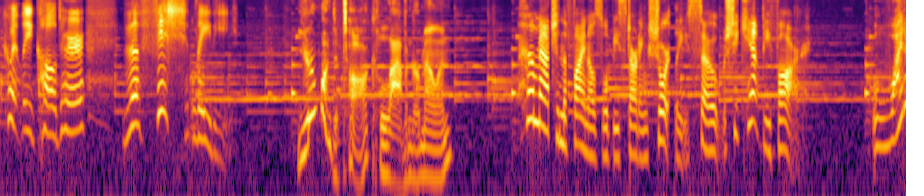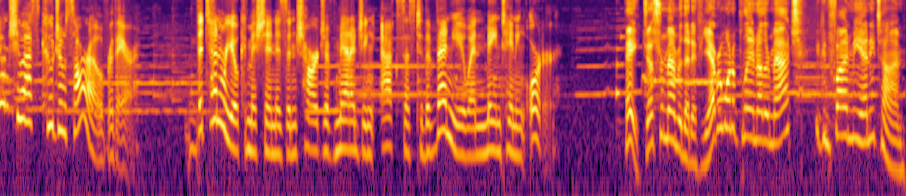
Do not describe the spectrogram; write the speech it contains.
eloquently called her, the Fish Lady. You're one to talk, Lavender Melon. Her match in the finals will be starting shortly, so she can't be far. Why don't you ask Kujo Sara over there? The Tenryo Commission is in charge of managing access to the venue and maintaining order. Hey, just remember that if you ever want to play another match, you can find me anytime.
